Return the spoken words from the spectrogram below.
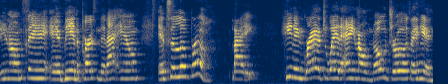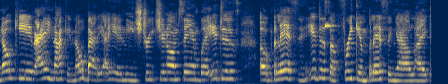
you know what I'm saying? And being the person that I am and to little bro. Like, he didn't graduate, ain't on no drugs, ain't had no kids. I ain't knocking nobody out here in these streets, you know what I'm saying? But it just a blessing. It just a freaking blessing, y'all. Like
